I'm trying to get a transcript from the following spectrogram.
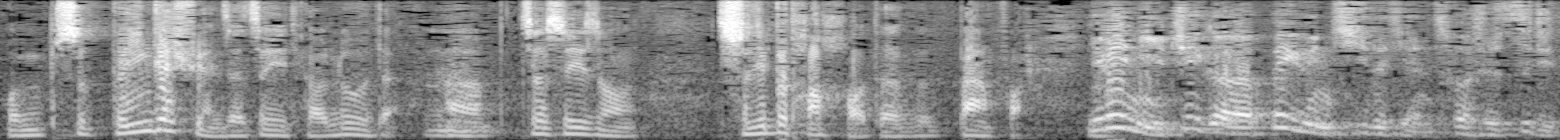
我们是不应该选择这一条路的啊，这是一种吃力不讨好的办法。因为你这个备孕期的检测是自己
